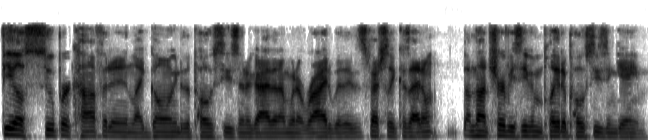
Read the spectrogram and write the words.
feel super confident in like going to the postseason, a guy that I'm going to ride with, especially because I don't, I'm not sure if he's even played a postseason game.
